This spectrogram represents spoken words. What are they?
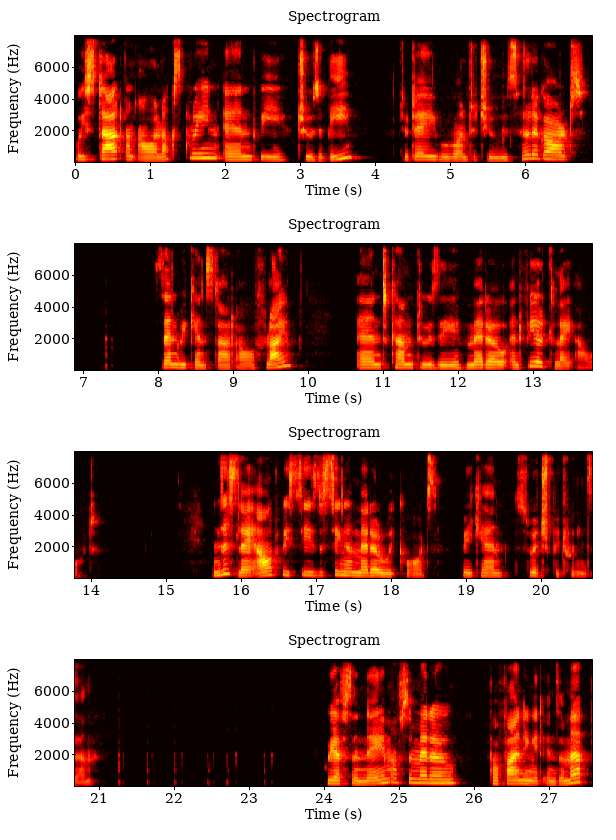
We start on our lock screen and we choose a bee. Today we want to choose Hildegard. Then we can start our fly and come to the meadow and field layout. In this layout we see the single meadow records. We can switch between them. We have the name of the meadow for finding it in the map,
